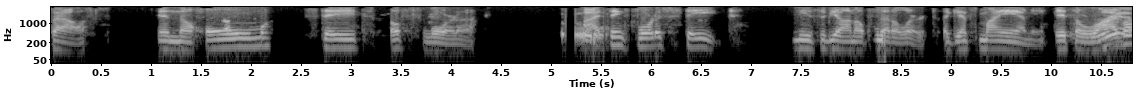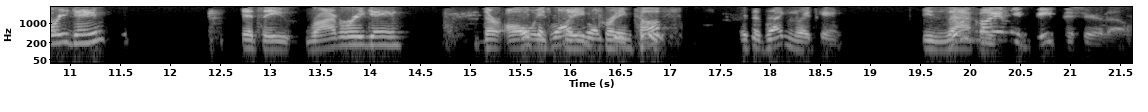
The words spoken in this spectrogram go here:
south in the home state of Florida. I think Florida State needs to be on upset alert against Miami. It's a rivalry game. It's a rivalry game. They're always played pretty game, too. tough. It's a bragging rights game. Who's Exactly. Miami beat this year, though?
